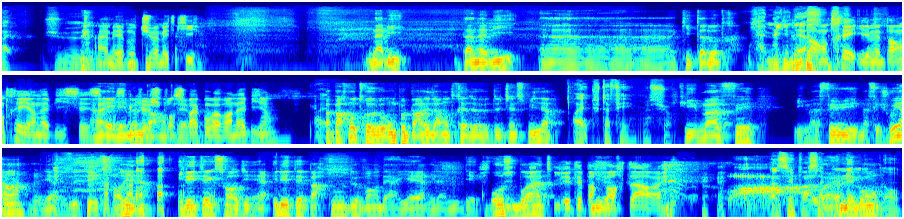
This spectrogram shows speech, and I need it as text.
Ouais. Je... ah, mais tu vas mettre qui? Nabi. T'as Nabi. Euh... Qui t'as d'autre? Il est même pas rentré. Il est même pas rentré hier, Nabi. C'est, ah, il est même pas je pense pas qu'on va avoir Nabi. Hein. Ah, par contre, on peut parler de la rentrée de, de James Milner. Ouais, tout à fait, bien sûr. Qui m'a fait il m'a fait, il m'a fait jouer, hein. Je veux dire, il était extraordinaire. il était extraordinaire. Il était partout, devant, derrière. Il a mis des grosses boîtes. Il était parfois en retard, ouais. Ah, c'est pour ça qu'on l'aime. Bon,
